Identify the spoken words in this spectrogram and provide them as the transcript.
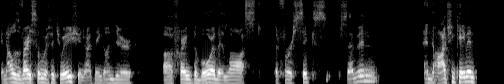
and that was a very similar situation. I think under uh, Frank De Boer, they lost the first six, seven, and Hodgson came in.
